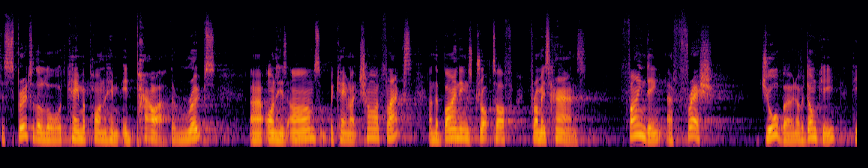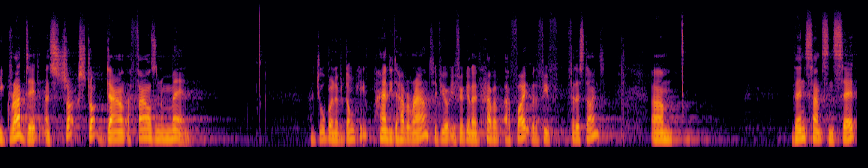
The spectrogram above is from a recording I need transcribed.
The Spirit of the Lord came upon him in power. The ropes uh, on his arms became like charred flax, and the bindings dropped off from his hands. Finding a fresh jawbone of a donkey, he grabbed it and struck, struck down a thousand men a jawbone of a donkey, handy to have around if you're, if you're going to have a, a, fight with a few Philistines. Um, then Samson said,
